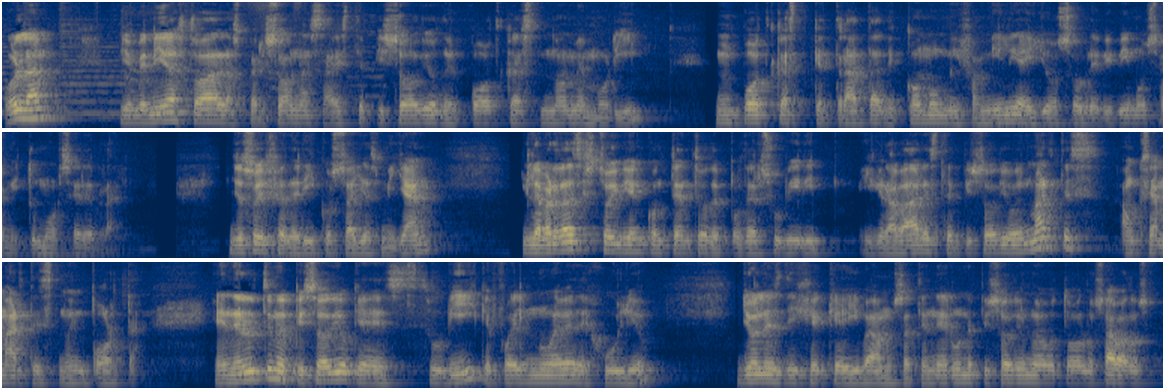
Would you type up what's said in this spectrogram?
Hola, bienvenidas todas las personas a este episodio del podcast No me morí, un podcast que trata de cómo mi familia y yo sobrevivimos a mi tumor cerebral. Yo soy Federico Sayas Millán y la verdad es que estoy bien contento de poder subir y, y grabar este episodio en martes, aunque sea martes, no importa. En el último episodio que subí, que fue el 9 de julio, yo les dije que íbamos a tener un episodio nuevo todos los sábados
